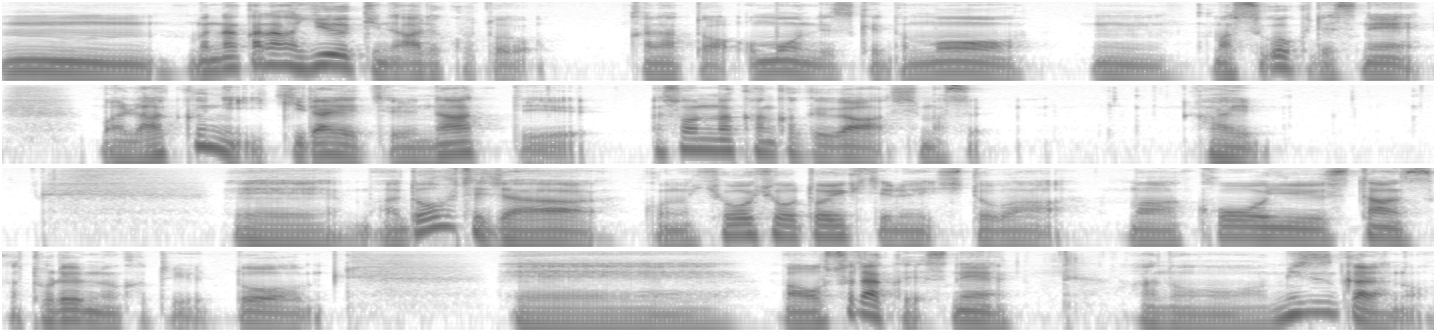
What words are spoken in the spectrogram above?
うんまあ、なかなか勇気のあることかなとは思うんですけども、うんまあ、すごくですね、まあ、楽に生きられてるなっていうそんな感覚がします。はい。えーまあ、どうしてじゃあこのひょうひょうと生きてる人はまあ、こういうスタンスが取れるのかというと、えーまあ、おそらくですね、あの自らの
